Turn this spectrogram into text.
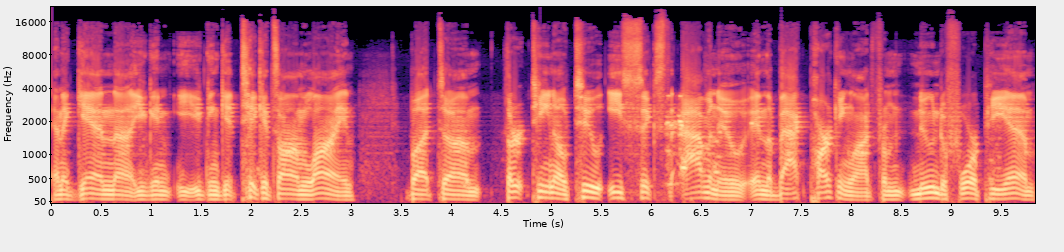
And again, uh, you can you can get tickets online, but um, 1302 East Sixth Avenue in the back parking lot from noon to 4 p.m.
